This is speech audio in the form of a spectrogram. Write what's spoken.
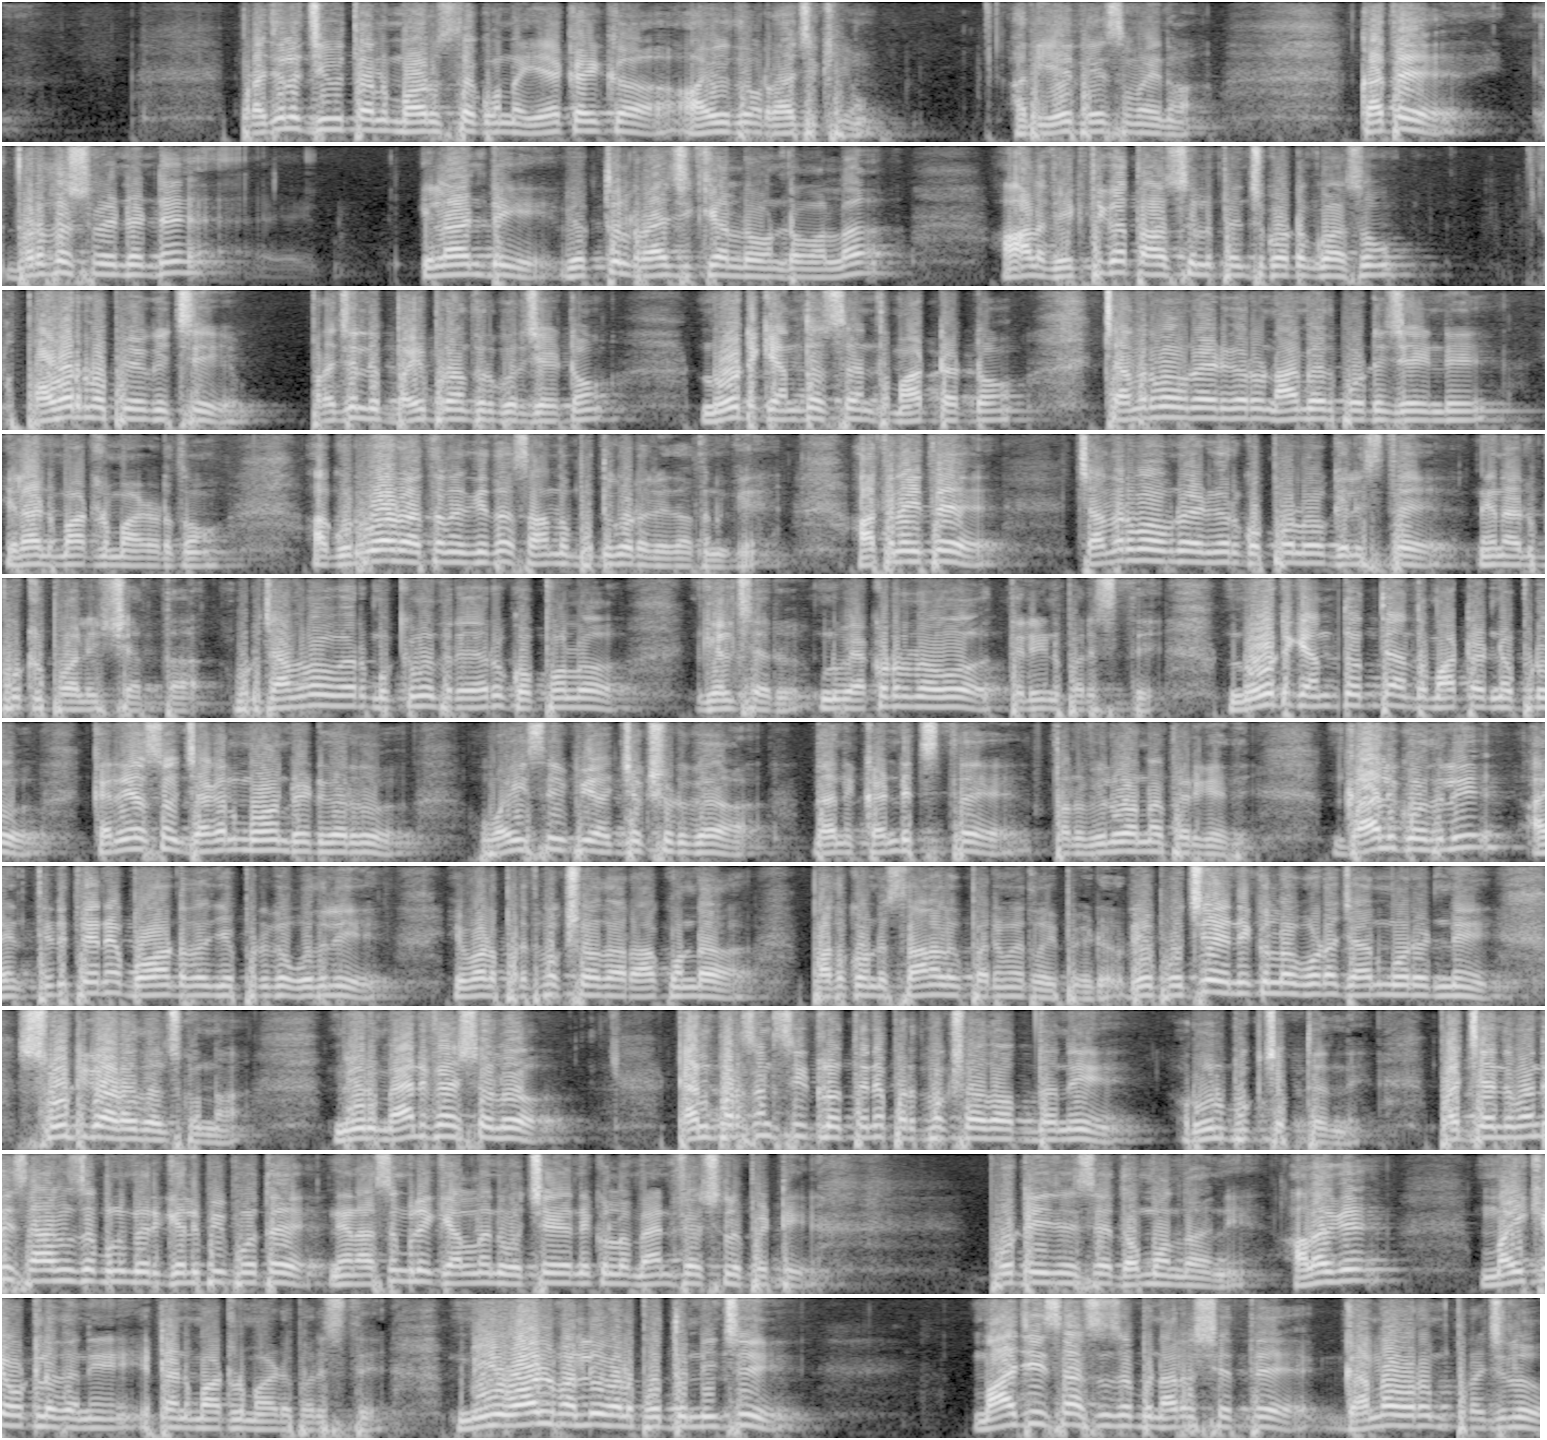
ప్రజల జీవితాన్ని మారుస్తాకున్న ఏకైక ఆయుధం రాజకీయం. అది ఏ దేశమైనా. కతే దురదృష్టం ఏంటంటే ఇలాంటి వ్యక్తులు రాజకీయాల్లో ఉండడం వల్ల వాళ్ళ వ్యక్తిగత ఆస్తులను పెంచుకోవడం కోసం పవర్ను ఉపయోగించి ప్రజల్ని భయభ్రాంతులకు గురి చేయటం నోటికి ఎంత వస్తే అంత మాట్లాడటం చంద్రబాబు నాయుడు గారు నా మీద పోటీ చేయండి ఇలాంటి మాటలు మాట్లాడటం. ఆ గుడివాడు అతనికి అయితే సాంతం బుద్ధి కూడా లేదు అతనికి. అతనైతే చంద్రబాబు నాయుడు గారు కుప్పంలో గెలిస్తే నేను అడుపుట్లు పాలిష్ చేస్తా. ఇప్పుడు చంద్రబాబు గారు ముఖ్యమంత్రి అయ్యారు కుప్పంలో గెలిచారు. నువ్వు ఎక్కడున్నావో తెలియని పరిస్థితి. నోటికి ఎంత వస్తే అంత మాట్లాడినప్పుడు కనీసం జగన్మోహన్ రెడ్డి గారు వైసీపీ అధ్యక్షుడిగా దాన్ని ఖండిస్తే తన విలువన్నా పెరిగేది. గాలికి వదిలి ఆయన తిడితేనే బాగుంటుందని చెప్పినట్టుగా వదిలి ఇవాళ ప్రతిపక్ష హోదా రాకుండా పదకొండు స్థానాలకు పరిమితం అయిపోయాడు. రేపు వచ్చే ఎన్నికల్లో కూడా జగన్మోహన్ రెడ్డిని సూటిగా అడగదలుచుకున్నా. మీరు మేనిఫెస్టోలో టెన్ పర్సెంట్ సీట్లు వస్తేనే ప్రతిపక్ష హోదా వస్తుందని రూల్ బుక్ చెప్తుంది. పద్దెనిమిది మంది శాసనసభ్యులు మీరు గెలిపిపోతే నేను అసెంబ్లీకి వెళ్ళనని వచ్చే ఎన్నికల్లో మేనిఫెస్టోలో పెట్టి పోటీ చేసే దమ్ము ఉందా అని. అలాగే మైక్ ఇవ్వట్లేదని ఇట్లాంటి మాటలు మాడే పరిస్థితి. మీ వాళ్ళు మళ్ళీ వాళ్ళ పొద్దున్న నుంచి మాజీ శాసనసభ్యుని అరెస్ట్ చేస్తే గన్నవరం ప్రజలు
